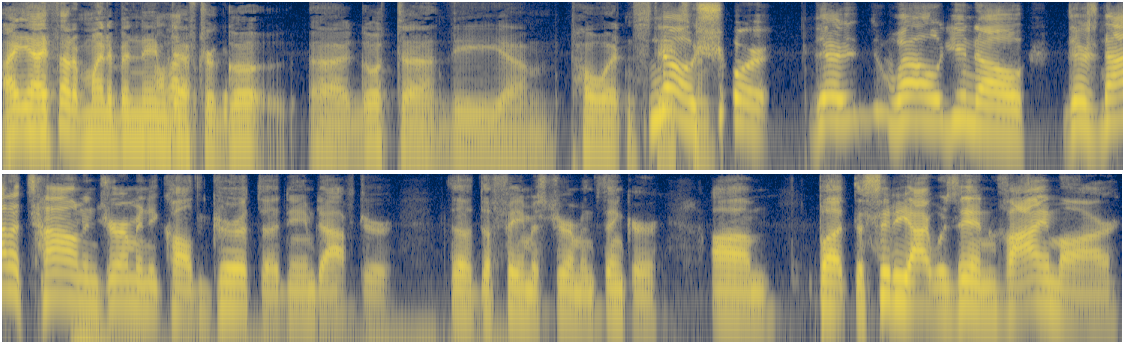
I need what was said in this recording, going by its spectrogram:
I I thought it might have been named after Go, uh, Goethe, the um, poet and statesman. No, sure. There. Well, you know, there's not a town in Germany called Goethe named after the the famous German thinker. Um, but the city I was in, Weimar,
